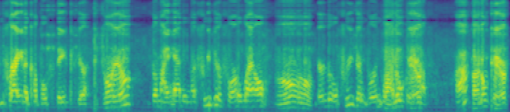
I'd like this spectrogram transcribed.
I'm frying a couple steaks here. Oh, yeah? Some I had in the freezer for a while. Oh, Their little freezer burns I don't care. enough. Huh? I don't care.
